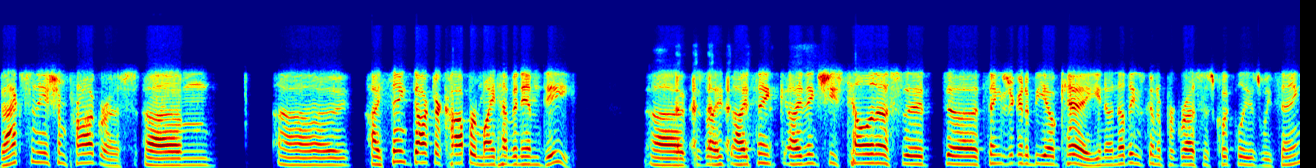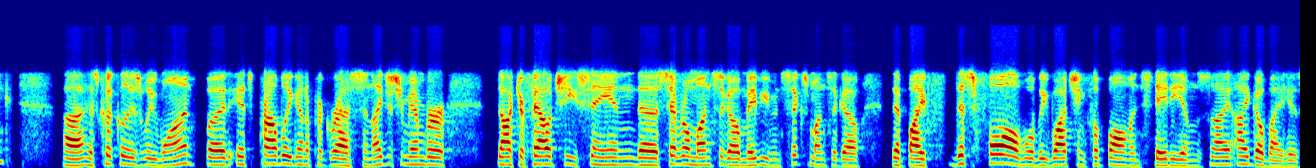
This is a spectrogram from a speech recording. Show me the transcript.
Vaccination progress. Um, uh, I think Dr. Copper might have an MD because uh, I, I think I think she's telling us that uh, things are going to be okay. You know, nothing's going to progress as quickly as we think, uh, as quickly as we want, but it's probably going to progress. And I just remember Dr. Fauci saying uh, several months ago, maybe even six months ago, that by f- this fall we'll be watching football in stadiums. I, I go by his.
